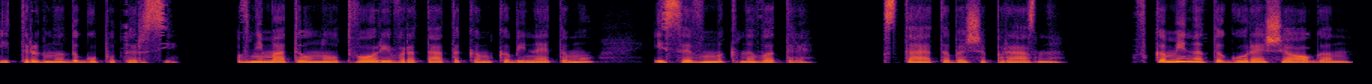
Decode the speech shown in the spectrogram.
и тръгна да го потърси. Внимателно отвори вратата към кабинета му и се вмъкна вътре. Стаята беше празна. В камината гореше огън.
